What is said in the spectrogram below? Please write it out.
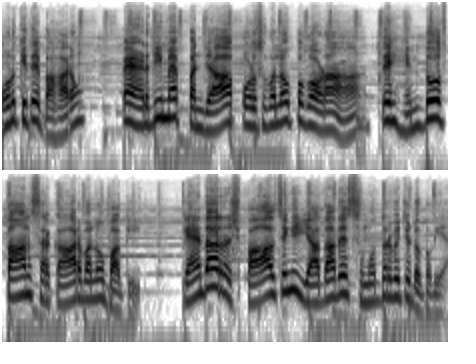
ਹੁਣ ਕਿਤੇ ਬਾਹਰੋਂ ਭੈਣ ਜੀ, ਮੈਂ ਪੰਜਾਬ ਪੁਲਿਸ ਵੱਲੋਂ ਭਗੌੜਾ ਤੇ ਹਿੰਦੁਸਤਾਨ ਸਰਕਾਰ ਵੱਲੋਂ ਬਾਗੀ। ਕਹਿੰਦਾ ਰਸ਼ਪਾਲ ਸਿੰਘ ਯਾਦਾਂ ਦੇ ਸਮੁੰਦਰ ਵਿੱਚ ਡੁੱਬ ਗਿਆ।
